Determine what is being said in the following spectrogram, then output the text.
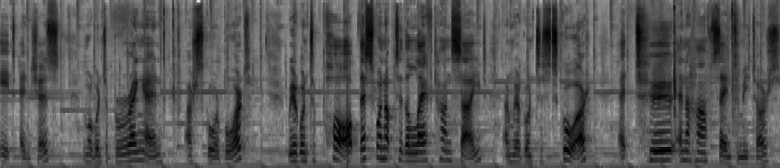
8 inches and we're going to bring in our scoreboard. We are going to pop this one up to the left hand side and we're going to score at two and a half centimetres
